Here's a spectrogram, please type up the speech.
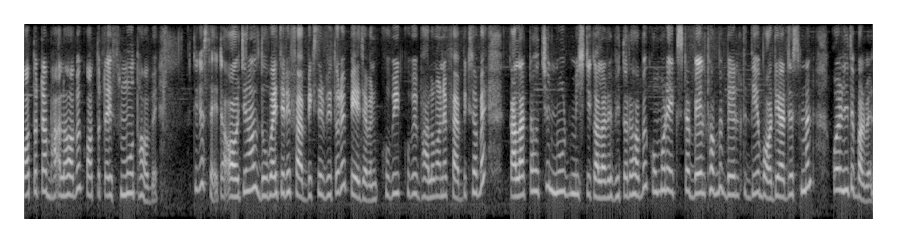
কতটা ভালো হবে, কতটা স্মুথ হবে। ঠিক আছে? এটা অরিজিনাল দুবাই চেরি ফ্যাব্রিক্সের ভিতরে পেয়ে যাবেন। খুবই খুবই ভালো মানের ফ্যাব্রিক্স হবে। কালারটা হচ্ছে নুড মিষ্টি কালারের ভিতরে হবে। কোমরে এক্সট্রা বেল্ট হবে। বেল্ট দিয়ে বডি অ্যাডজাস্টমেন্ট করে নিতে পারবেন।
